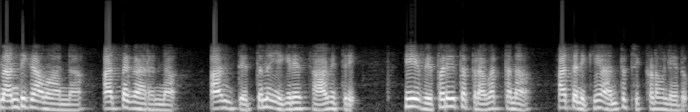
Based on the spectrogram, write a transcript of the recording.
నందిగామ అన్న అత్తగారన్న అంతెత్తున ఎగిరే సావిత్రి. ఈ విపరీత ప్రవర్తన అతనికి అంతు చిక్కడం లేదు.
